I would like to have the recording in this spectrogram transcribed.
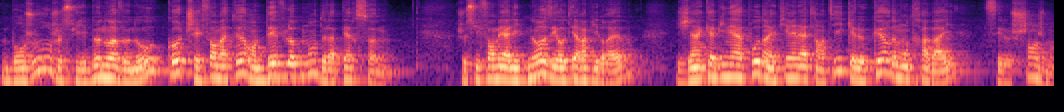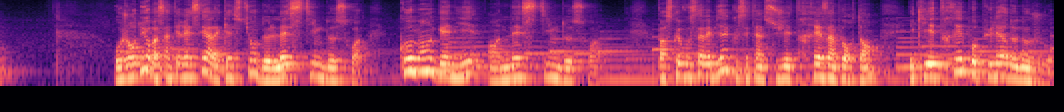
Bonjour, je suis Benoît Venot, coach et formateur en développement de la personne. Je suis formé à l'hypnose et aux thérapies brèves. J'ai un cabinet à Pau dans les Pyrénées-Atlantiques et le cœur de mon travail, c'est le changement. Aujourd'hui, on va s'intéresser à la question de l'estime de soi. Comment gagner en estime de soi? Parce que vous savez bien que c'est un sujet très important et qui est très populaire de nos jours.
